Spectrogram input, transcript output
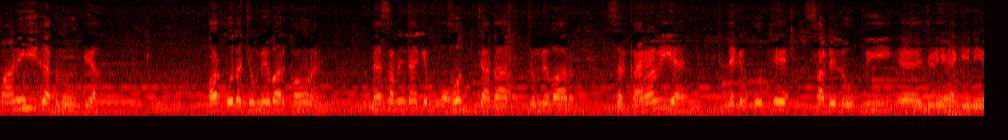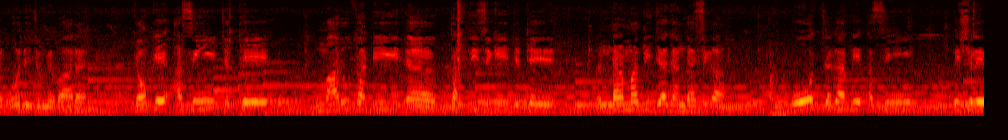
ਪਾਣੀ ਹੀ ਖਤਮ ਹੋ ਗਿਆ। ਔਰ ਉਹਦਾ ਜ਼ਿੰਮੇਵਾਰ ਕੌਣ ਹੈ? ਮੈਂ ਸਮਝਦਾ ਕਿ ਬਹੁਤ ਜ਼ਿਆਦਾ ਜ਼ਿੰਮੇਵਾਰ ਸਰਕਾਰਾਂ ਵੀ ਹੈ, ਲੇਕਿਨ ਉੱਥੇ ਸਾਡੇ ਲੋਕ ਵੀ ਜਿਹੜੇ ਹੈਗੇ ਨੇ, ਉਹਦੇ ਜ਼ਿੰਮੇਵਾਰ ਹੈ। ਕਿਉਂਕਿ ਅਸੀਂ ਜਿੱਥੇ ਮਾਰੂ ਸਾਡੀ ਧਰਤੀ ਸੀਗੀ, ਜਿੱਥੇ ਨਰਮਾ ਬੀਜਿਆ ਜਾਂਦਾ ਸੀਗਾ ਉਸ ਜਗ੍ਹਾ ਤੇ ਅਸੀਂ ਪਿਛਲੇ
